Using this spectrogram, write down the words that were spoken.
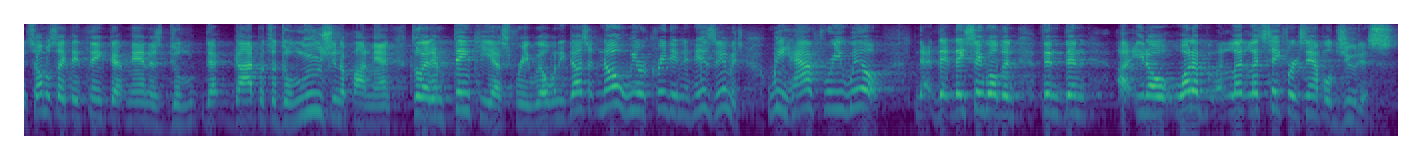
It's almost like they think that man is that God puts a delusion upon man to let him think he has free will when he doesn't. No, we are created in His image. We have free will. They say, well, then, then, then, uh, you know, what? A, let, let's take for example Judas.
